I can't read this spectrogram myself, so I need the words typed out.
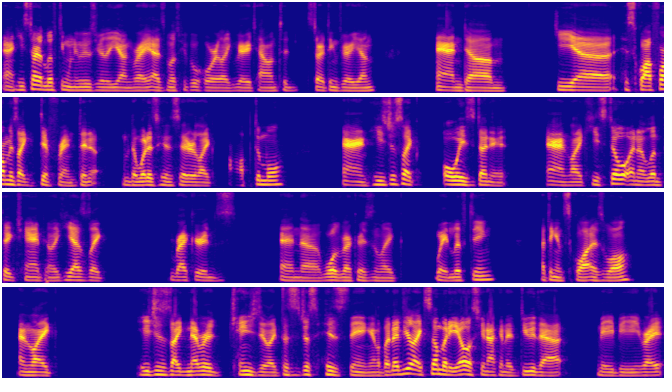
and he started lifting when he was really young, right? As most people who are like very talented start things very young, and um, he uh his squat form is like different than than what is considered like optimal, and he's just like always done it, and like he's still an Olympic champion, like he has like records and uh, world records in like weightlifting, I think in squat as well, and like he just like never changed it. Like this is just his thing, and but if you're like somebody else, you're not gonna do that, maybe, right?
